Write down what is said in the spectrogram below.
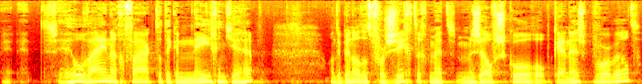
Het is heel weinig vaak dat ik een negentje heb. Want ik ben altijd voorzichtig met mezelf scoren op kennis, bijvoorbeeld.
